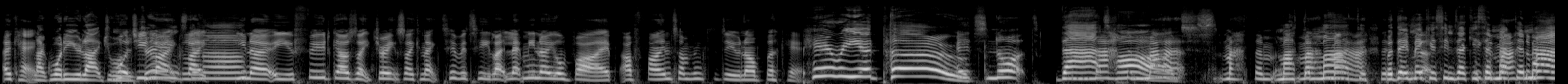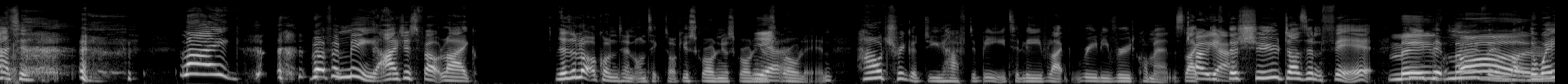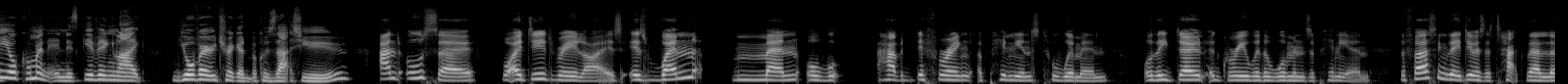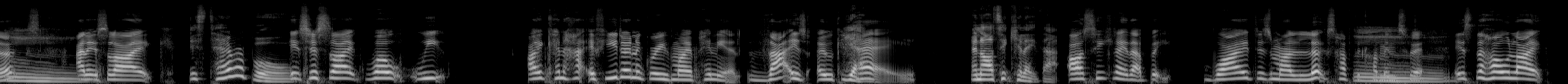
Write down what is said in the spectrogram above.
Okay. Like, what do you like? Do you what want do you drinks, like? dinner? Like, you know, are you food girls? Like drinks, like an activity? Like, let me know your vibe. I'll find something to do and I'll book it. Period. Poo. It's not That's hard. mathematics. Mathem- ma- mathematics. math. But they make it seem like it's a it's a mathematics. mathematics. like, but for me, I just felt like there's a lot of content on TikTok. You're scrolling, you're scrolling, Yeah. you're scrolling. How triggered do you have to be to leave like really rude comments? Like, Oh, if the shoe doesn't fit, Move keep it moving. But the way you're commenting is giving like you're very triggered because that's you. And also, what I did realize is when men or w- have differing opinions to women or they don't agree with a woman's opinion, the first thing they do is attack their looks. Mm. And it's like, It's terrible. it's just like, well, we, I can, ha- if you don't agree with my opinion, that is okay. and articulate that. Articulate that, but why does my looks have to come into it? Mm. It's the whole like,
